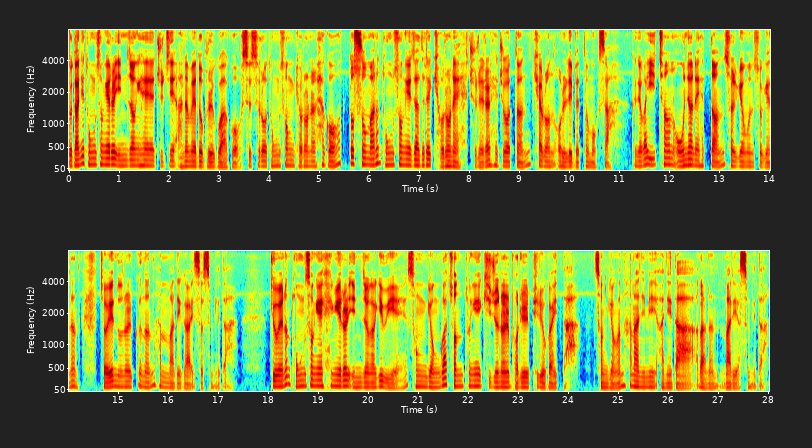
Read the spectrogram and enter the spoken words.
교단이 동성애를 인정해 주지 않음에도 불구하고 스스로 동성 결혼을 하고 또 수많은 동성애자들의 결혼에 주례를 해 주었던 캐론 올리베트 목사. 그녀가 2005년에 했던 설교문 속에는 저의 눈을 끄는 한마디가 있었습니다. 교회는 동성애 행위를 인정하기 위해 성경과 전통의 기준을 버릴 필요가 있다. 성경은 하나님이 아니다. 라는 말이었습니다.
